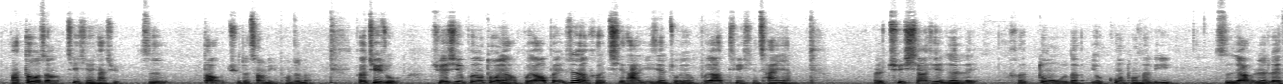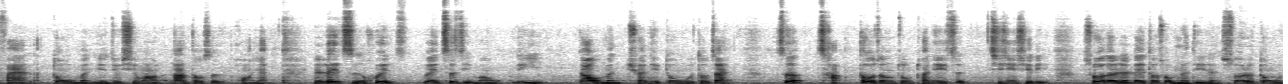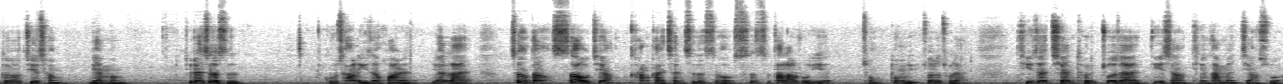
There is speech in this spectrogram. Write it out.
把斗争进行下去，直到取得胜利。同志们，要记住，决心不能动摇，不要被任何其他意见左右，不要听信谗言，而去相信人类和动物的有共同的利益。只要人类繁衍了，动物们也就兴旺了，那都是谎言。人类只会为自己谋利益。让我们全体动物都在这场斗争中团结一致，齐心协力。所有的人类都是我们的敌人，所有的动物都要结成联盟。就在这时，谷仓里一阵哗然。原来，正当少将慷慨陈词的时候，四只大老鼠也从洞里钻了出来，提着前腿坐在地上听他们讲说。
